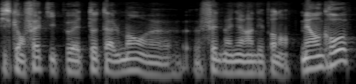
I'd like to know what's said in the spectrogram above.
puisqu'en fait, il peut être totalement euh, fait de manière indépendante. Mais en gros,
